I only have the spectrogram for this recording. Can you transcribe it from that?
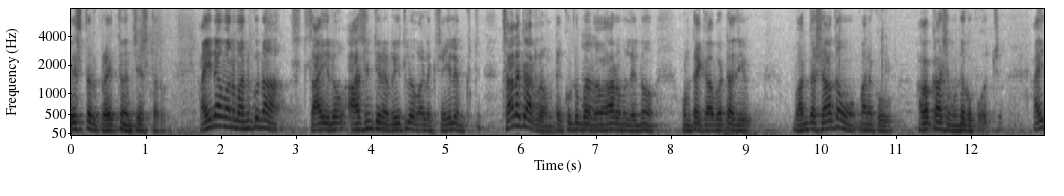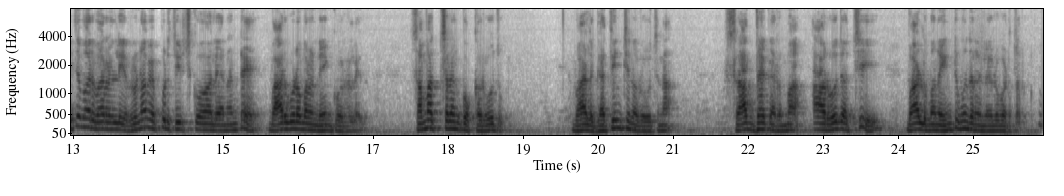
చేస్తారు ప్రయత్నం చేస్తారు. అయినా మనం అనుకున్న స్థాయిలో ఆశించిన రీతిలో వాళ్ళకి చేయలేము చాలా కారణాలు ఉంటాయి కుటుంబ వ్యవహారములు ఎన్నో ఉంటాయి కాబట్టి అది వంద శాతం మనకు అవకాశం ఉండకపోవచ్చు. అయితే మరి వారిని రుణం ఎప్పుడు తీర్చుకోవాలి అని అంటే వారు కూడా మనం ఏం కోరలేదు. సంవత్సరంకి ఒక్క రోజు. వాళ్ళు గతించిన రోజున శ్రాద్ధ కర్మ ఆ రోజు వచ్చి వాళ్ళు మన ఇంటి ముందర నిలబడతారు.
